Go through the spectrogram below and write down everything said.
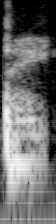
Thanks.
